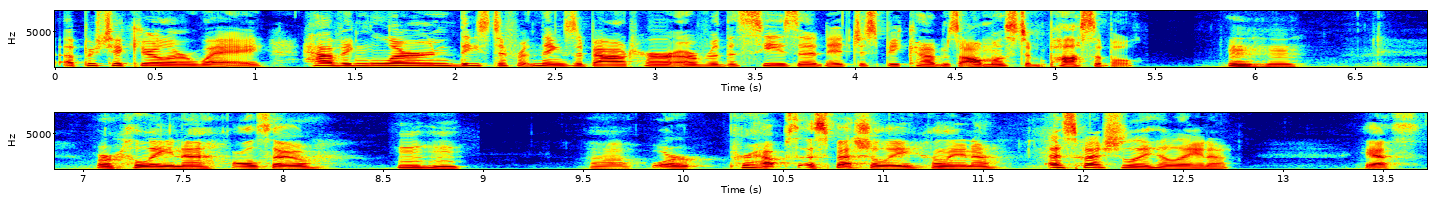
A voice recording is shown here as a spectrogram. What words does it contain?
a particular way, having learned these different things about her over the season, it just becomes almost impossible. Mm-hmm. Or Helena also. Mm-hmm. Uh, or perhaps especially Helena. Especially Helena. Yes.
